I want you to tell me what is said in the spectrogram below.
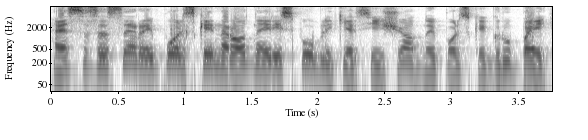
СССР и Польской Народной Республики с еще одной польской группой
